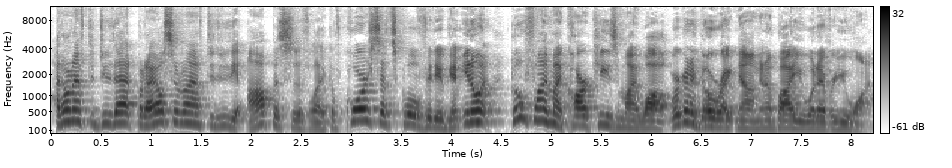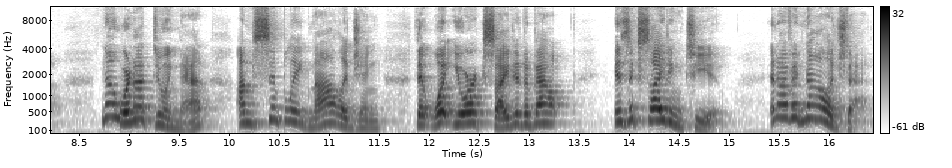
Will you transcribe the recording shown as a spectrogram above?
I don't have to do that, but I also don't have to do the opposite of like, of course that's cool video game. You know what? Go find my car keys and my wallet. We're going to go right now. I'm going to buy you whatever you want. No, we're not doing that. I'm simply acknowledging that what you're excited about is exciting to you. And I've acknowledged that.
